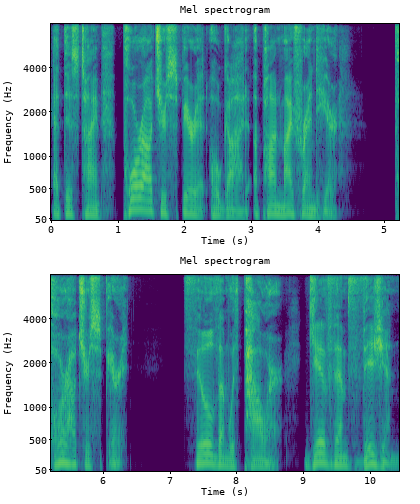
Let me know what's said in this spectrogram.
at this time. Pour out your spirit, O God, upon my friend here. Pour out your spirit. Fill them with power. Give them vision.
